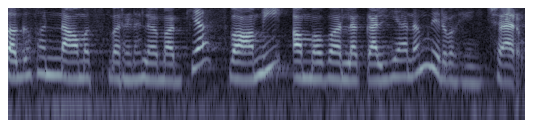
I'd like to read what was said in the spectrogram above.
భగవన్నామస్మరణల మధ్య స్వామి అమ్మవార్ల కళ్యాణం నిర్వహించారు.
